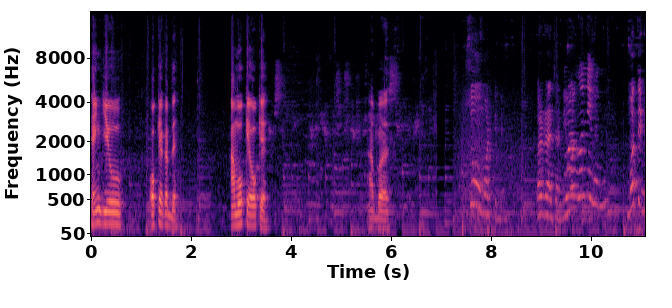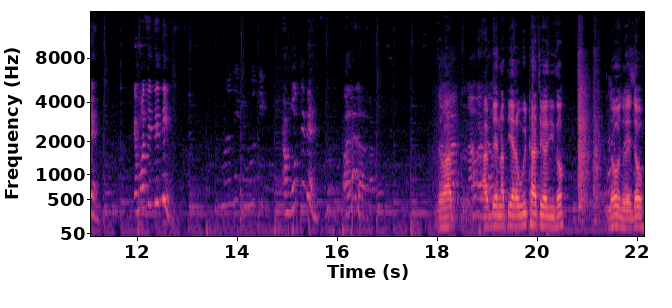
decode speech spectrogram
થેન્ક યુ ઓકે કરી દે. આમ ઓકે ઓકે હા બસ. શું મોટી બેન? વરરાજાની મોતી મોતી બેન? કે મોતી દીદી? આ મોતી બેન? અલા આ બેન અત્યારે ઉઠા છે હજી તો. જવું જોઈએ જવું.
